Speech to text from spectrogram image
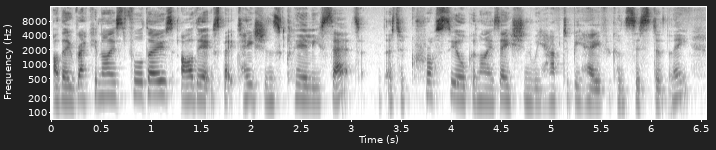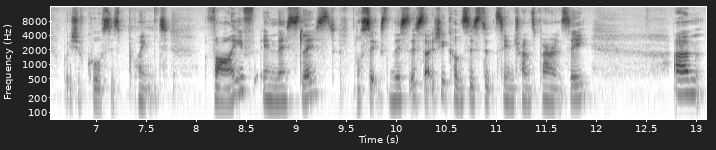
Are they recognised for those? Are the expectations clearly set that across the organisation we have to behave consistently, which of course is point five in this list, or six in this list actually, consistency and transparency. Um,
